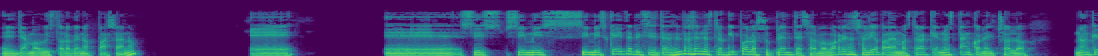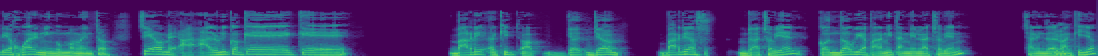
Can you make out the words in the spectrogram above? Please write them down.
eh, ya hemos visto lo que nos pasa, ¿no? Eh, eh, si, si, mis, si mis si te centras en nuestro equipo, los suplentes, salvo Barrios, han salido para demostrar que no están con el Cholo. No han querido jugar en ningún momento. Sí, hombre, al único que, que Barrio, yo, yo, Barrios lo ha hecho bien. Condovia para mí también lo ha hecho bien, saliendo del banquillo.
